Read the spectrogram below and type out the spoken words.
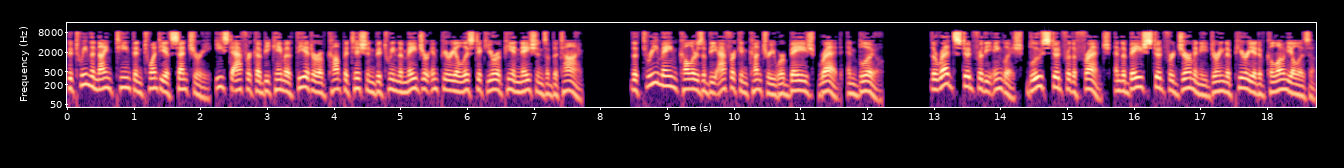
Between the 19th and 20th century, East Africa became a theatre of competition between the major imperialistic European nations of the time. The three main colours of the African country were beige, red, and blue. The red stood for the English, blue stood for the French, and the beige stood for Germany during the period of colonialism.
